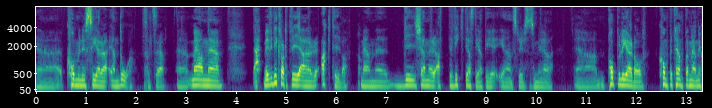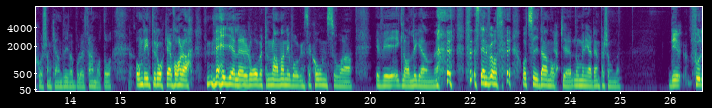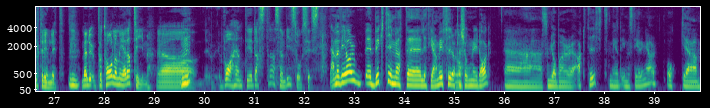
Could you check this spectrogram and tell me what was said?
eh, kommunicera ändå, så att säga. Eh, men, eh, nej, men det är klart att vi är aktiva, Ja. men eh, vi känner att det viktigaste är att det är en styrelse som är eh, populerad av kompetenta människor som kan driva bolaget framåt. Och om det inte råkar vara mig eller Ja. Robert eller någon annan i vår organisation så uh, är vi gladeligen ställer vi oss åt sidan och eh, nominerar den personen. Det är fullt rimligt. Mm. Men du, på tal om era team. Eh, Mm. Vad har hänt i Dastra sen vi såg sist? Nej, men vi har eh, byggt teamet eh, lite grann. Vi är fyra Ja. personer idag eh, som jobbar aktivt med investeringar. Och eh,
